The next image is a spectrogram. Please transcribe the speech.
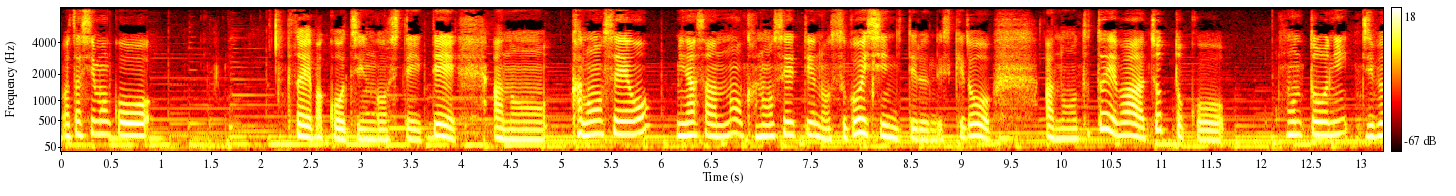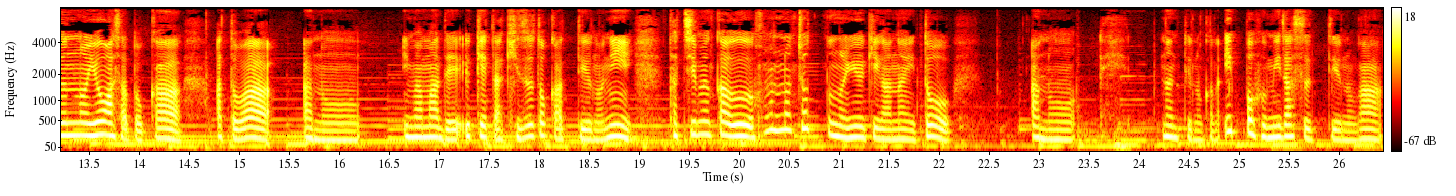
私もこう例えばコーチングをしていてあの可能性を皆さんの可能性っていうのをすごい信じてるんですけどあの例えばちょっとこう本当に自分の弱さとかあとはあの今まで受けた傷とかっていうのに立ち向かうほんのちょっとの勇気がないとあの何て言うのかな一歩踏み出すっていうのが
